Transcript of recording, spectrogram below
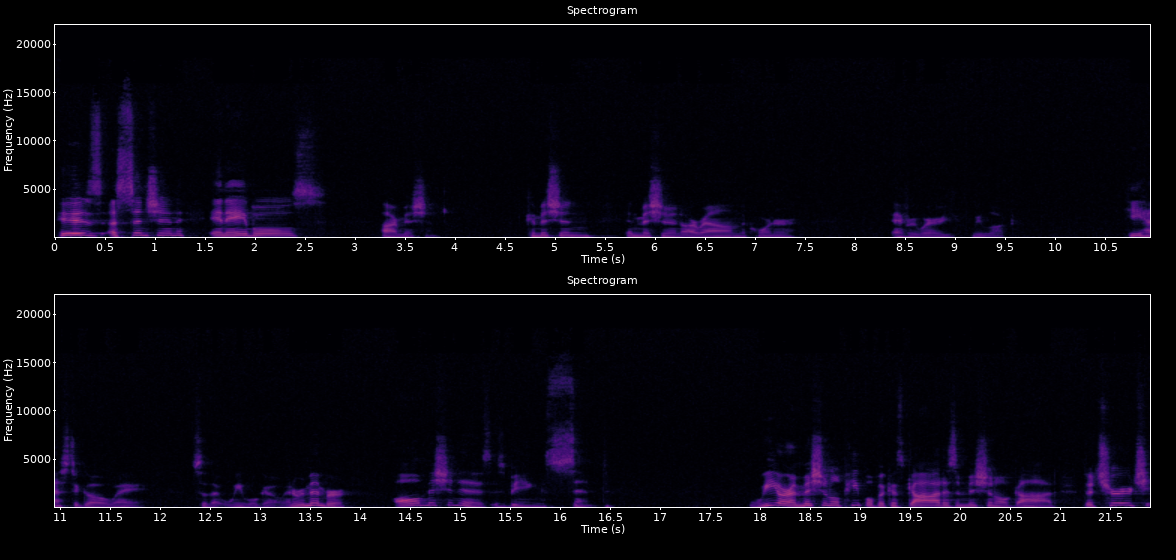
His ascension enables our mission. Commission and mission are around the corner everywhere we look. He has to go away so that we will go. And remember, all mission is, is being sent. We are a missional people because God is a missional God. The church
